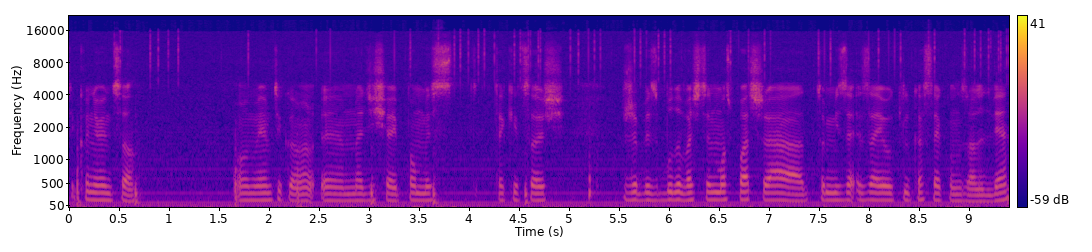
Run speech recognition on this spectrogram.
Tylko nie wiem co. Bo miałem tylko e, na dzisiaj pomysł takie coś, żeby zbudować ten most patrzę, a to mi za zajęło kilka sekund zaledwie.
